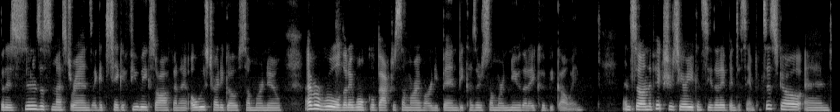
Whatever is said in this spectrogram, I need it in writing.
but as soon as the semester ends, I get to take a few weeks off and I always try to go somewhere new. I have a rule that I won't go back to somewhere I've already been because there's somewhere new that I could be going. And so in the pictures here, you can see that I've been to San Francisco and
